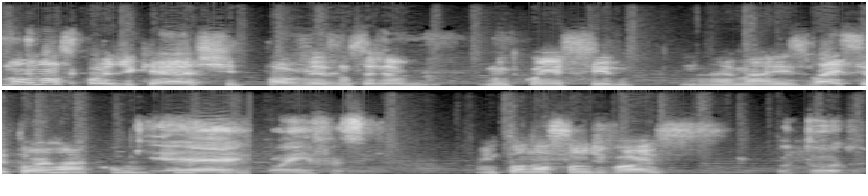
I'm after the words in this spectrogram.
no nosso podcast, talvez não seja muito conhecido, né, mas vai se tornar com. É, com ênfase. A entonação de voz. O todo.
